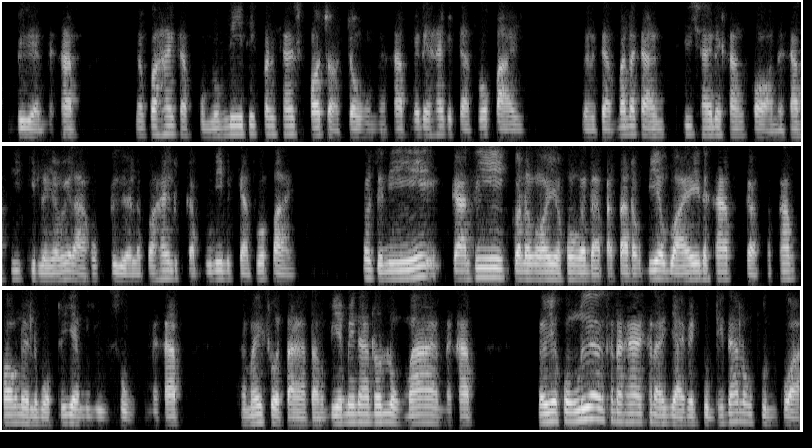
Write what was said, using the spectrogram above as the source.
2 เดือนนะครับ แล้วก็ให้กับกลุ่มลูกหนี้ที่ค่อนข้างเฉพาะเจาะจงนะครับ ไม่ได้ให้เป็นการทั่วไปเหมือนกับมาตรการที่ใช้ในครั้งก่อนนะครับ ที่กินระยะเวลา 6 เดือน แล้วก็ให้กับลูกหนี้เป็นการทั่วไป นอกจากนี้การที่กรงงยังคงระดับอัตราดอกเบี้ยไว้นะครับ กับสภาพคล่องในระบบที่ยังมีอยู่สูงนะครับทำให้ส่วนต่างดอกเบี้ยไม่น่าลดลงมากนะครับ เรายังคงเลือกธนาคารขนาดใหญ่เป็นกลุ่มที่น่าลงทุนกว่า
